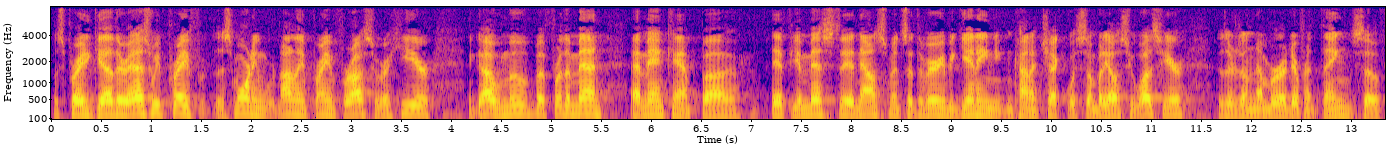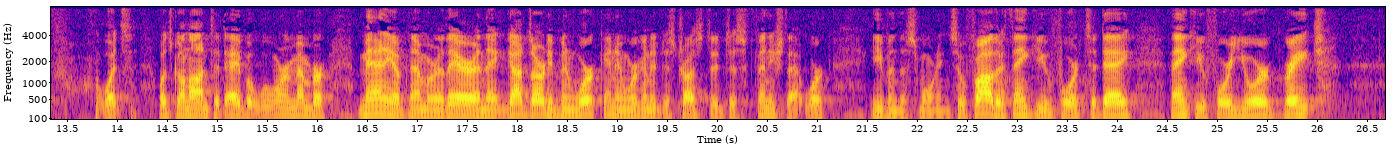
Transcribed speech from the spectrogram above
Let's pray together. As we pray this morning, we're not only praying for us who are here, and God will move, but for the men at Man Camp. Uh, if you missed the announcements at the very beginning, you can kind of check with somebody else who was here, because there's a number of different things of what's what's going on today. But we'll remember many of them are there, and they, God's already been working, and we're going to just trust to just finish that work even this morning. So, Father, thank you for today. Thank you for your great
